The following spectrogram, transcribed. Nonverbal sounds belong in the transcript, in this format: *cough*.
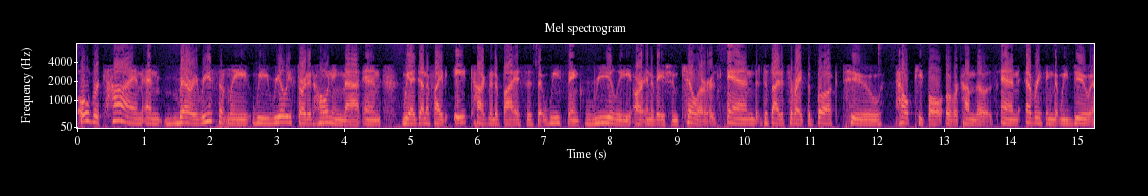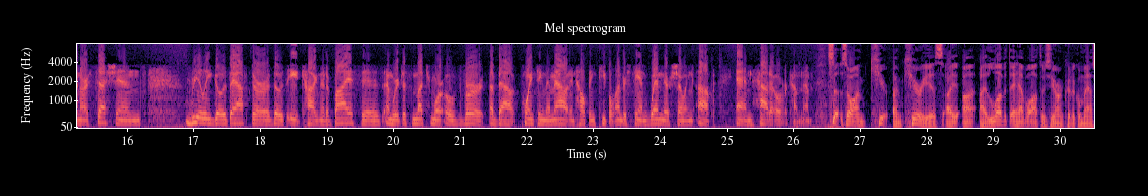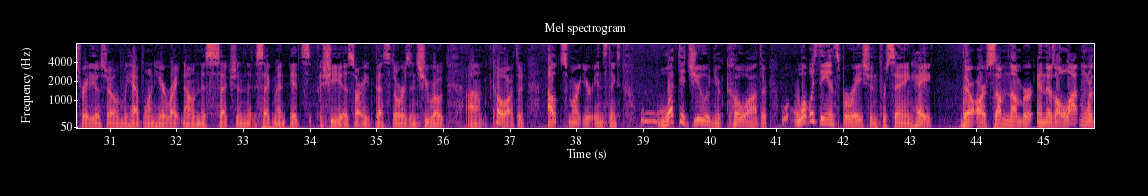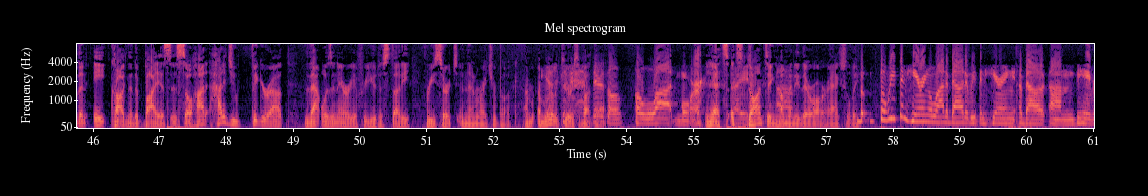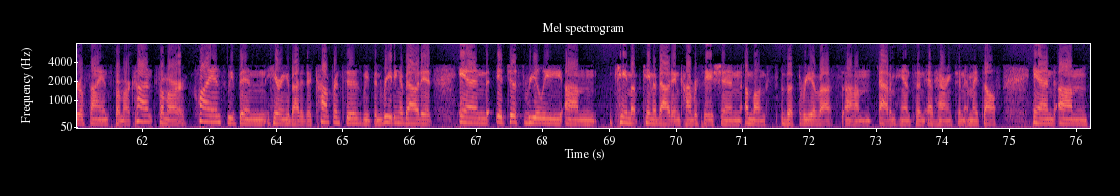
over time and very recently, we really started honing that and we identified eight cognitive biases that we think really are innovation killers and decided to write the book to help people overcome those. And everything that we do in our sessions really goes after those eight cognitive biases, and we're just much more overt about pointing them out and helping people understand when they're showing up and how to overcome them. So, so I'm cu- I'm curious. I uh, I love it to have authors here on Critical Mass Radio Show, and we have one here right now in this section segment. It's she is sorry Beth Storrs, and she wrote um, co-authored outsmart your instincts. What did you and your co-author? What was the inspiration for saying, "Hey"? There are some number, and there's a lot more than eight cognitive biases. So, how, how did you figure out that was an area for you to study, research, and then write your book? I'm, I'm yes, really curious about there's *laughs* that. There's a, a lot more. *laughs* Yeah, it's, right? it's daunting how um, many there are, actually. But, but, we've been hearing a lot about it. We've been hearing about um, behavioral science from our, con- from our clients. We've been hearing about it at conferences. We've been reading about it. And it just really um, came up came about in conversation amongst the three of us, um, Adam Hansen, Ed Harrington, and myself. And um,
